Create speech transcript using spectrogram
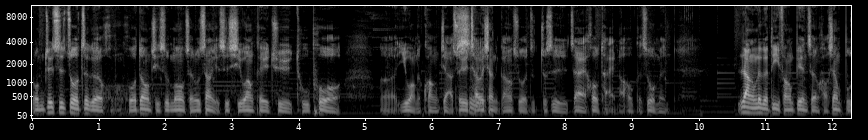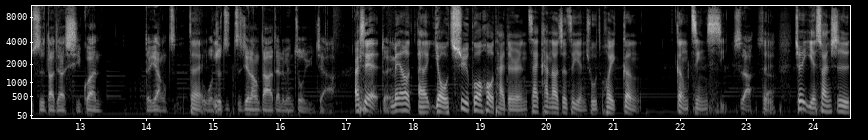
我们这次做这个活动，其实某种程度上也是希望可以去突破呃以往的框架，所以才会像你刚刚说的，就是在后台，然后可是我们让那个地方变成好像不是大家习惯的样子。对，我就直直接让大家在那边做瑜伽。而且没有呃有去过后台的人，在看到这次演出会更更惊喜。是啊，对，就也算是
